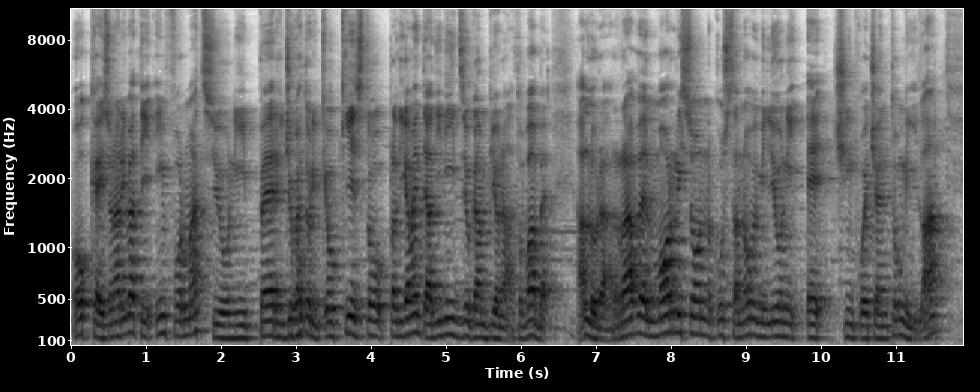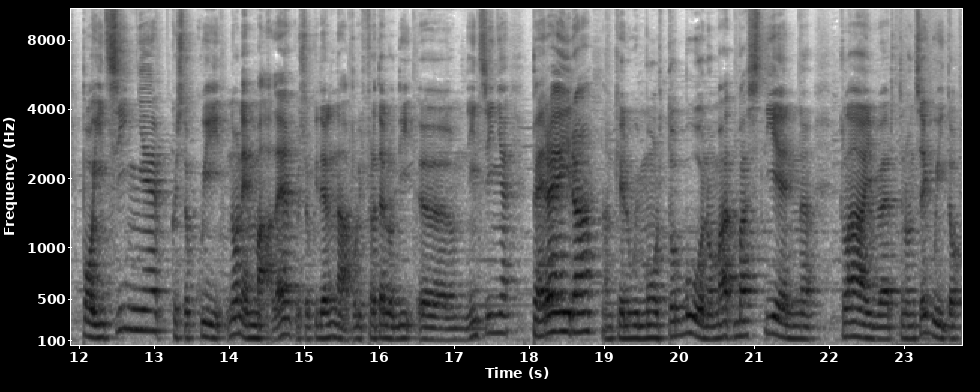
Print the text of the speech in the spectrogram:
Ok, sono arrivate informazioni per i giocatori che ho chiesto praticamente ad inizio campionato. Vabbè, allora, Ravel Morrison costa 9 milioni e 500 mila. Poi Insigne, questo qui non è male, questo qui del Napoli, il fratello di eh, Insigne. Pereira, anche lui molto buono. Ma Bastien Clivert non seguito.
